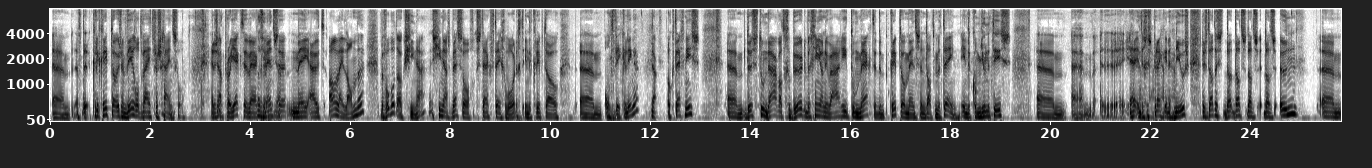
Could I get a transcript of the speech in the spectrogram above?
ehm, de, cry- crypto is een wereldwijd verschijnsel. Er dus aan projecten werken mensen mee uit allerlei landen. Bijvoorbeeld ook China. China is best wel sterk vertegenwoordigd in de crypto-ontwikkelingen. Ja. Ook technisch. Ehm, dus toen daar wat gebeurde, begin januari, toen merkten de crypto-mensen dat meteen. In de communities, ehm, ehm, eh, in de gesprekken, in het nieuws. Dus dat is, dat, dat is, dat is, dat is een ehm,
